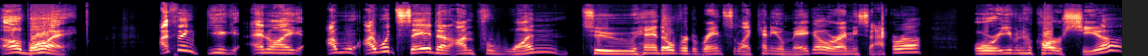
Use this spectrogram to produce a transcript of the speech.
oh boy, I think you and like I, w- I would say that I'm for one to hand over the reins to like Kenny Omega or Emi Sakura or even Hikaru Shida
